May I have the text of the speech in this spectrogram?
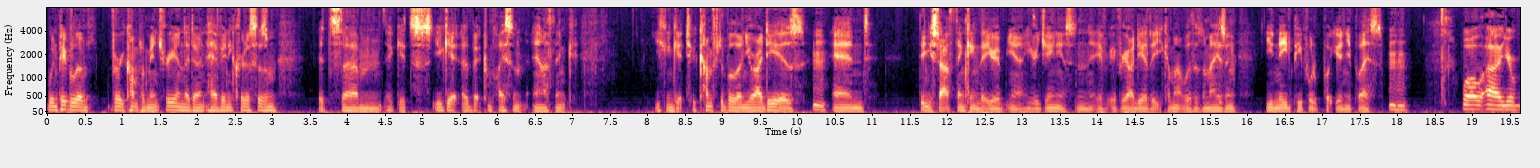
when people are very complimentary and they don't have any criticism, it's um, it gets you get a bit complacent, and I think you can get too comfortable in your ideas, and then you start thinking that you're you know you're a genius, and every, every idea that you come up with is amazing. You need people to put you in your place. Well, uh, you're,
